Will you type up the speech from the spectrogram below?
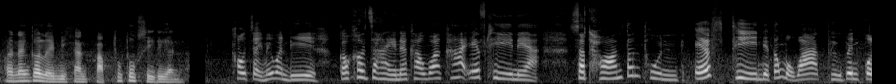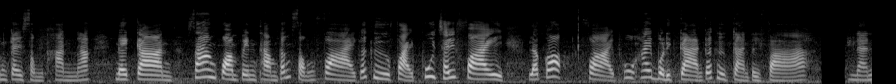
เพราะฉะนั้นก็เลยมีการปรับทุกๆ 4 เดือน เข้าใจไหม่วันดี ก็เข้าใจนะคะว่าค่า FT เนี่ยสะท้อนต้นทุน FT เนี่ยต้องบอกว่าถือเป็นกลไกสำคัญนะในการสร้างความเป็นธรรมทั้งสองฝ่ายก็คือฝ่ายผู้ใช้ไฟ แล้วก็ฝ่ายผู้ให้บริการก็คือการไฟฟ้านั้น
